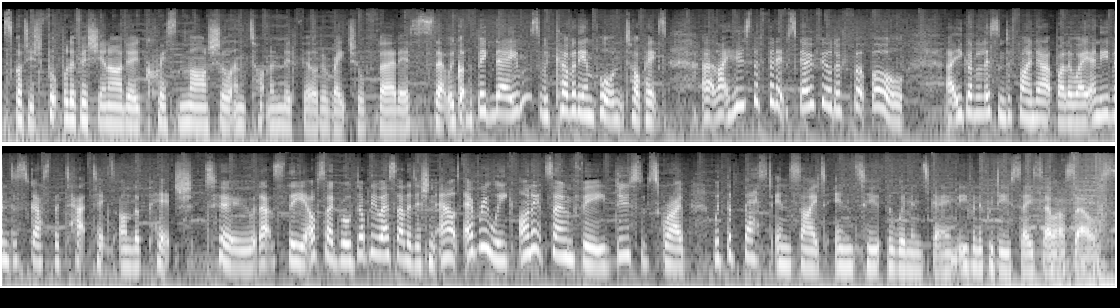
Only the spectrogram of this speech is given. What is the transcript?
Scottish football aficionado Chris Marshall, and Tottenham midfielder Rachel Furness. Uh, we've got the big names, we cover the important topics, uh, like who's the Philip Schofield of football? Uh, you've got to listen to find out, by the way, and even discuss the tactics on the pitch too. That's the Offside Rule WSL edition out every week on its own feed. Do subscribe with the best insight into the women's game, even if we do say so ourselves.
